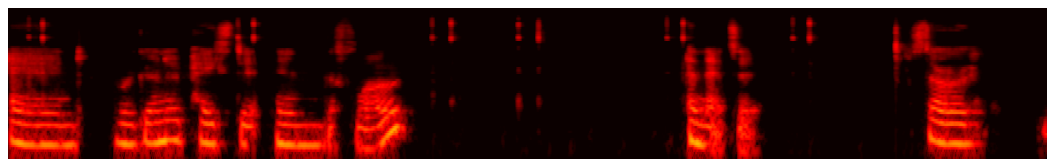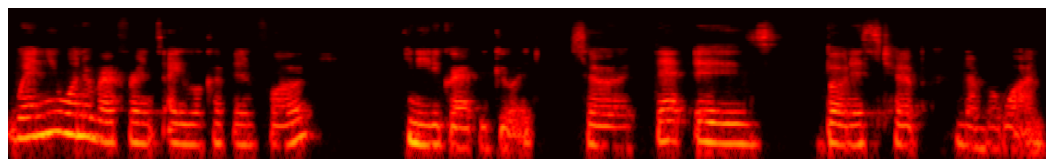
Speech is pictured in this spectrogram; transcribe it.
and we're going to paste it in the flow and that's it. So when you want to reference a lookup in flow, you need to grab the GUID. So that is bonus tip number one.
